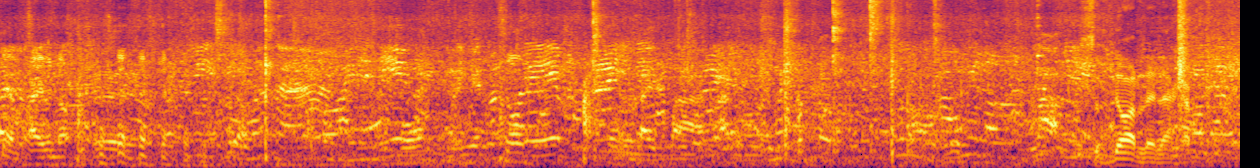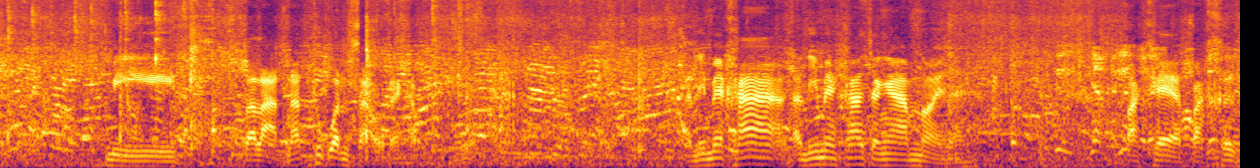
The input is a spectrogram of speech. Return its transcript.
แกงไทยเนาะสุดยอดเลยนะครับ มีตลาดนัดทุกวันเสาร์นะครับ อันนี้แม่ค้า อันนี้แม่ค้าจะงามหน่อยนะ ปากแค่ปากครึ่ง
